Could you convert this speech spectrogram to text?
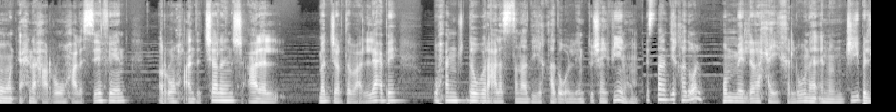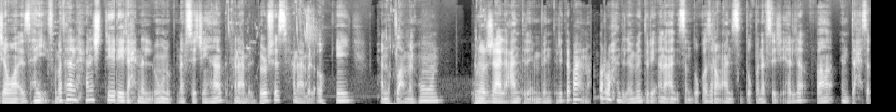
هون إحنا حنروح على السيفين نروح عند ال challenge على المتجر تبع اللعبة وحندور على الصناديق هذول اللي أنتم شايفينهم. الصناديق هذول هم اللي راح يخلونا إنه نجيب الجوائز هي. فمثلا حنشتري لحن اللون بنفس الجهات حنعمل purchase حنعمل okay حنطلع من هون. ونرجع لعند ال inventory تبعنا. لما نروح عند ال inventory أنا عندي صندوق ازرق وعندي صندوق بنفسجي هلأ فأنت حسب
